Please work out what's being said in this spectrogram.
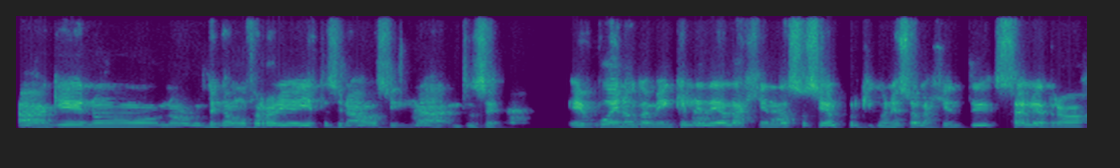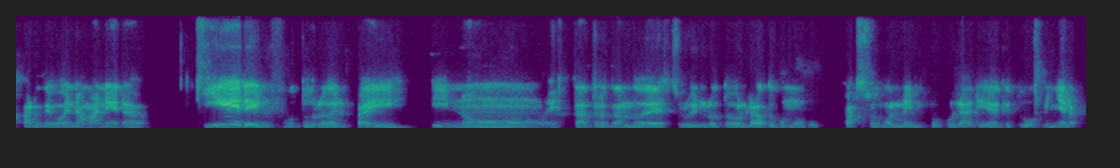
a que no, no tengamos un Ferrari ahí estacionado sin nada. Entonces, es bueno también que le dé a la agenda social porque con eso la gente sale a trabajar de buena manera, quiere el futuro del país y no está tratando de destruirlo todo el rato como pasó con la impopularidad que tuvo Piñera.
